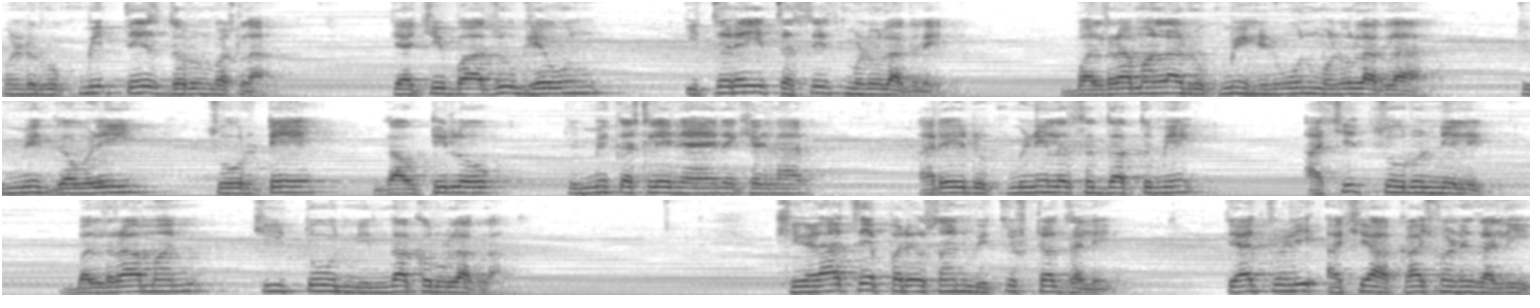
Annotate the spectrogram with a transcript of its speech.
पण रुक्मी तेच धरून बसला. त्याची बाजू घेऊन इतरही तसेच म्हणू लागले. बलरामाला रुक्मी हिणवून म्हणू लागला तुम्ही गवळी चोरटे गावठी लोक तुम्ही कसले न्यायाने खेळणार? अरे रुक्मिणीला सुद्धा तुम्ही अशीच चोरून नेली बलरामांची तो निंदा करू लागला. खेळाचे पर्यवसान वितुष्टात झाले. त्याचवेळी अशी आकाशवाणी झाली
